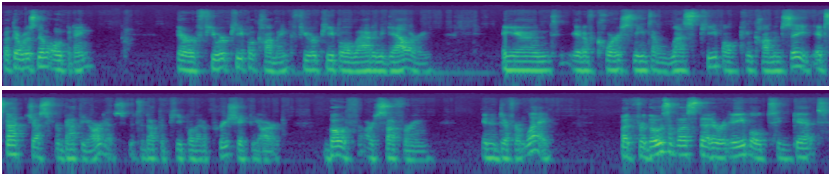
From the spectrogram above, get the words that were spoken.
but there was no opening. There were fewer people coming, fewer people allowed in the gallery. And it, of course, means that less people can come and see. It's not just about the artists, it's about the people that appreciate the art. Both are suffering in a different way. But for those of us that are able to get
